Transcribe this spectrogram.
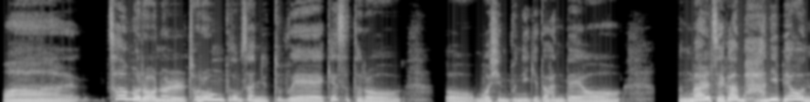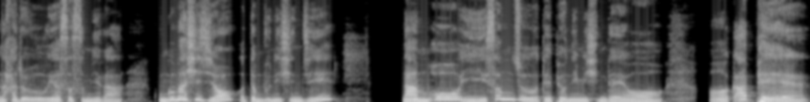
와, 처음으로 오늘 초롱부동산 유튜브에 게스트로 또 모신 분이기도 한데요. 정말 제가 많이 배운 하루였었습니다. 궁금하시죠? 어떤 분이신지? 남호 이성주 대표님이신데요. 어, 카페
